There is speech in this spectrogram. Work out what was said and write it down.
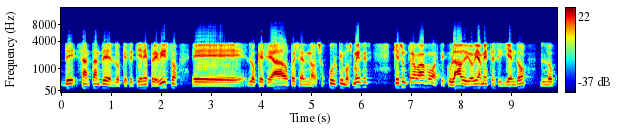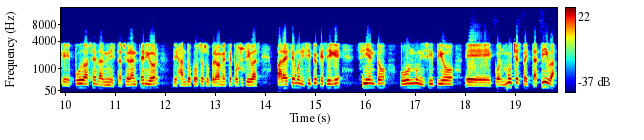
de Santander, lo que se tiene previsto, eh, lo que se ha dado pues en los últimos meses, que es un trabajo articulado y obviamente siguiendo lo que pudo hacer la administración anterior, dejando cosas supremamente positivas para este municipio que sigue siendo un municipio eh, con mucha expectativa,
